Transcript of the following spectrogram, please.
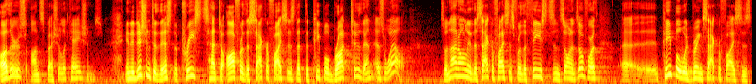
others on special occasions. In addition to this, the priests had to offer the sacrifices that the people brought to them as well. So not only the sacrifices for the feasts and so on and so forth, uh, people would bring sacrifices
